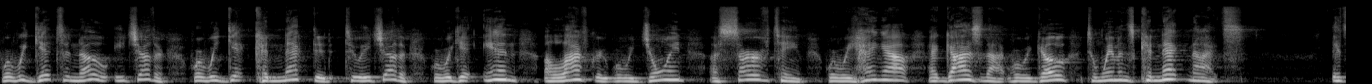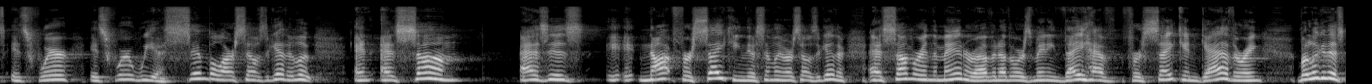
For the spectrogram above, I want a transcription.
where we get to know each other, where we get connected to each other, where we get in a life group, where we join a serve team, where we hang out at guys' night, where we go to women's connect nights. It's, it's, where, it's where we assemble ourselves together. Look, and as some, as is it, not forsaking the assembling of ourselves together, as some are in the manner of, in other words, meaning they have forsaken gathering. But look at this,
